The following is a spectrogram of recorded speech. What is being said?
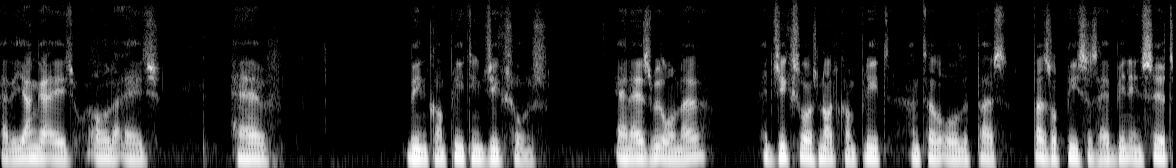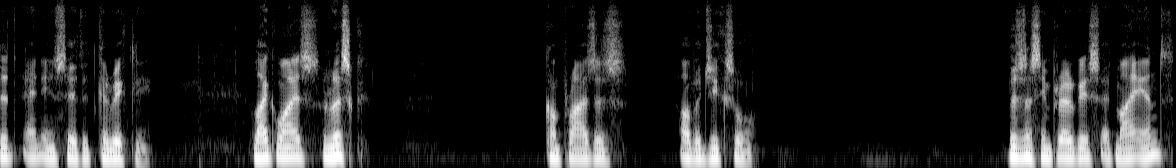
at a younger age or older age, have been completing jigsaws. And as we all know, a jigsaw is not complete until all the puzzle pieces have been inserted and inserted correctly. Likewise, risk comprises of a jigsaw. Business in progress at my end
